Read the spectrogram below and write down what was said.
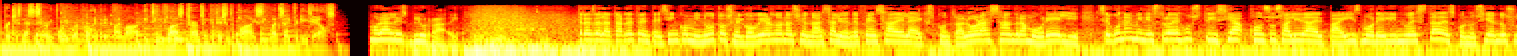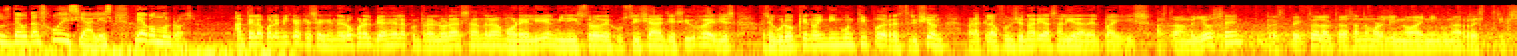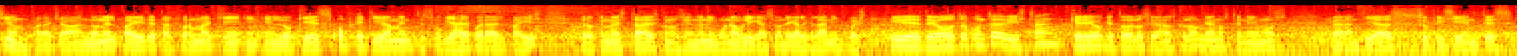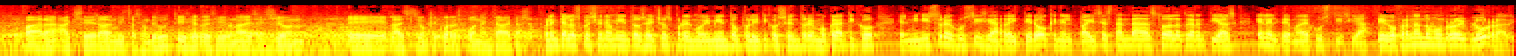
No purchase necessary. Void where prohibited by law. 18 plus terms and conditions apply. See website for details. Morales Blue Radio. 3 de la tarde, 35 minutos. El gobierno nacional salió en defensa de la excontralora Sandra Morelli. Según el ministro de Justicia, con su salida del país, Morelli no está desconociendo sus deudas judiciales. Diego Monroy. Ante la polémica que se generó por el viaje de la Contralora Sandra Morelli, el ministro de Justicia, Yesid Reyes, aseguró que no hay ningún tipo de restricción para que la funcionaria saliera del país. Hasta donde yo sé, respecto de la doctora Sandra Morelli, no hay ninguna restricción para que abandone el país, de tal forma que en, en lo que es objetivamente su viaje fuera del país, creo que no está desconociendo ninguna obligación legal que le han impuesto. Y desde otro punto de vista, creo que todos los ciudadanos colombianos tenemos garantías suficientes para acceder a la Administración de Y recibir una decisión, eh, la decisión que corresponde en cada caso. Frente a los cuestionamientos hechos por el movimiento político Centro Democrático, el ministro de Justicia reiteró que en el país están dadas todas las garantías en el tema de justicia. Diego Fernando Monroy, Blue Radio.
